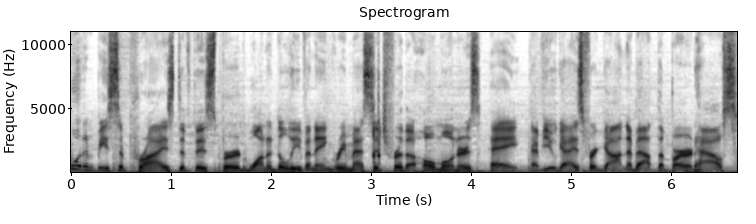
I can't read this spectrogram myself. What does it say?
Wouldn't be surprised if this bird wanted to leave an angry message for the homeowners. Hey, have you guys forgotten about the birdhouse?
